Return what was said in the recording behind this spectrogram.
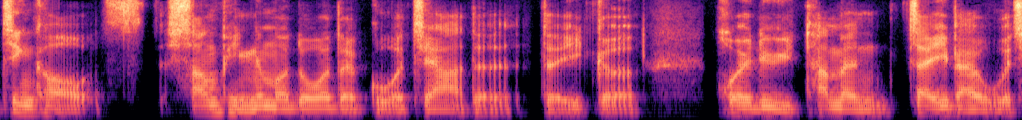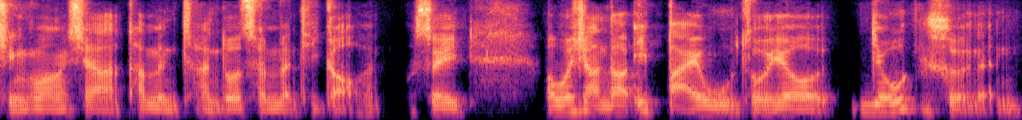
进口商品那么多的国家的的一个。汇率他们在一百五的情况下，他们很多成本提高很多，所以我想到一百五左右，有可能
